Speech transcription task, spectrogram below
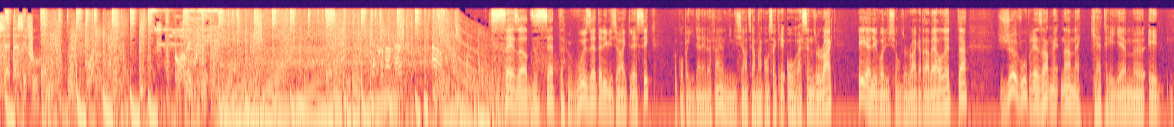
Vous êtes assez fou pour l'écouter. 89 16h17, vous êtes à l'émission Rock Classique, en compagnie d'Alain Lefebvre, une émission entièrement consacrée aux racines du rock et à l'évolution du rock à travers le temps. Je vous présente maintenant ma quatrième euh, et, non,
